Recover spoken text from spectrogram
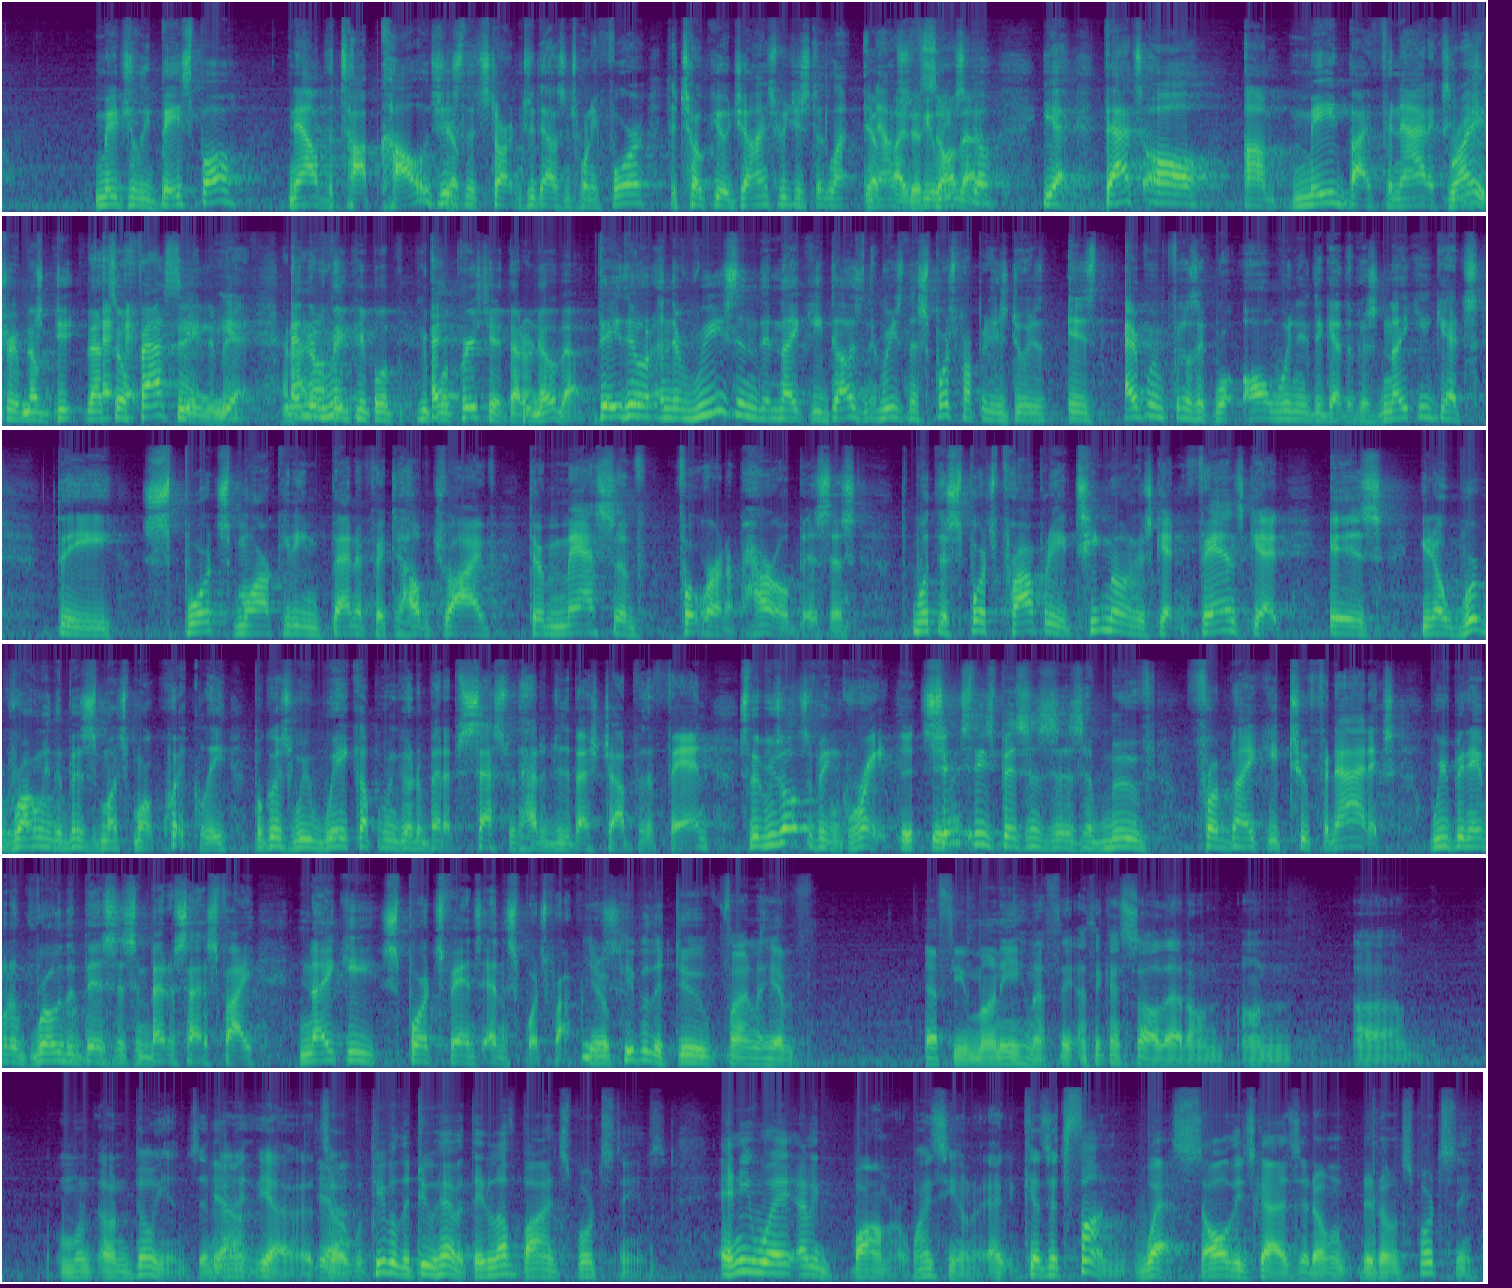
Major League Baseball. Now the top colleges Yep. that start in 2024, the Tokyo Giants we just Yep, announced I a few weeks that. ago. Yeah, that's all um, made by Fanatics. and Right. No, that's so fascinating to me. yeah. And, I don't re- think people people appreciate that or know that. they don't. And the reason that Nike does, and the reason the sports properties do is everyone feels like we're all winning together because Nike gets the sports marketing benefit to help drive their massive footwear and apparel business. What the sports property team owners get and fans get is, you know, we're growing the business much more quickly because we wake up and we go to bed obsessed with how to do the best job for the fan. So the results have been great. It- Since it- these businesses have moved from Nike to Fanatics, we've been able to grow the business and better satisfy Nike sports fans and the sports properties. You know, people that do finally have fu money, and I think I think I saw that on on um, on, on billions. And Yeah. I- yeah. So Yeah. people that do have it, they love buying sports teams. Anyway, I mean, Ballmer. Why is he on it? Because it's fun. Wes, all these guys that own that own sports teams.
